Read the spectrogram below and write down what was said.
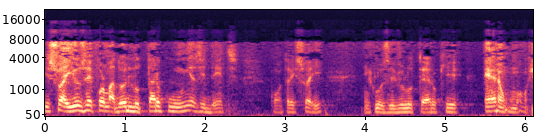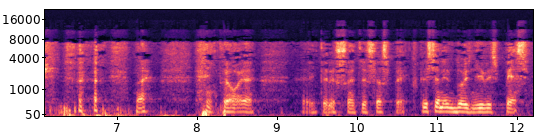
Isso aí os reformadores lutaram com unhas e dentes contra isso aí. Inclusive o Lutero que era um monge. né? Então é, é interessante esse aspecto. Cristianismo dois níveis, péssimo.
